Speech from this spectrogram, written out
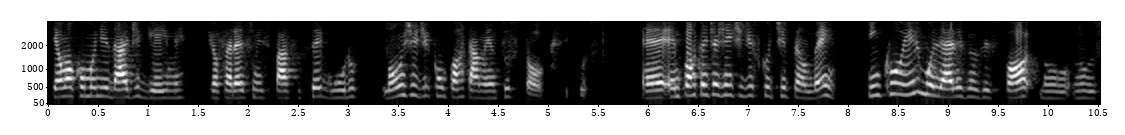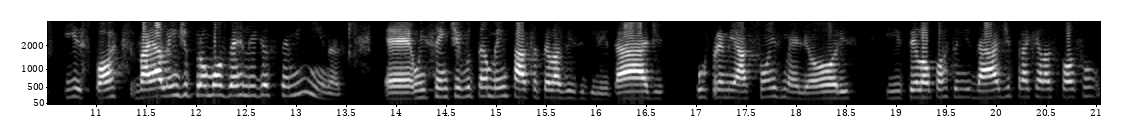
que é uma comunidade gamer que oferece um espaço seguro, longe de comportamentos tóxicos. É, é importante a gente discutir também incluir mulheres nos, esport, no, nos esportes vai além de promover ligas femininas. É, o incentivo também passa pela visibilidade, por premiações melhores e pela oportunidade para que elas possam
